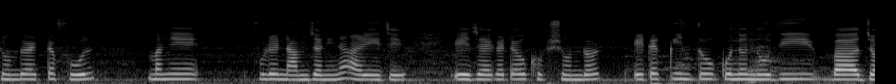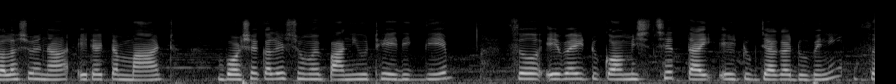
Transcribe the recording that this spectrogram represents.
সুন্দর একটা ফুল। মানে ফুলের নাম জানি না, আর এই যে, এই জায়গাটাও খুব সুন্দর। এটা কিন্তু কোনো নদী বা জলাশয় না এটা একটা মাঠ। বর্ষাকালের সময় পানি উঠে এদিক দিয়ে। সো এবার একটু কম এসেছে তাই এইটুক জায়গা ডুবেনি সো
